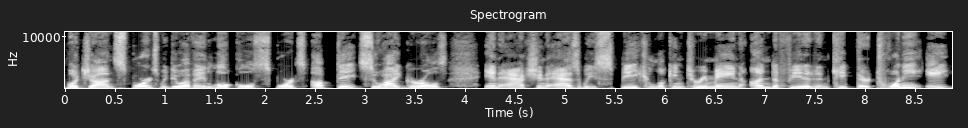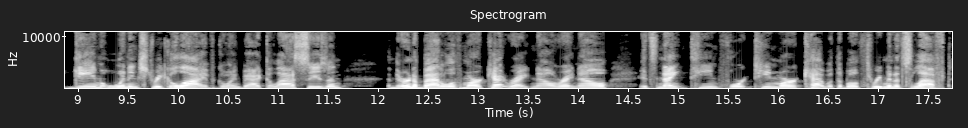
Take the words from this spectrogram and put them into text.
Butch on Sports. We do have a local sports update. High girls in action as we speak, looking to remain undefeated and keep their 28 game winning streak alive going back to last season. And they're in a battle with Marquette right now. Right now, it's 19 14 Marquette with about three minutes left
